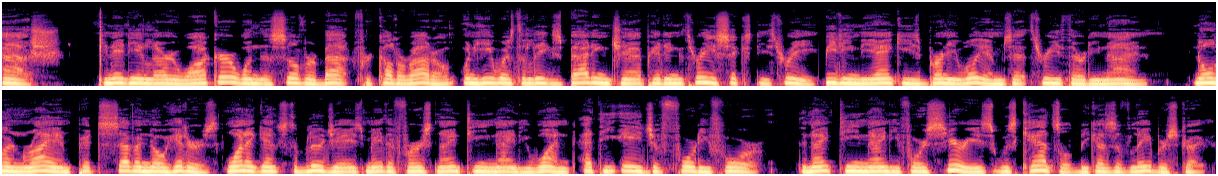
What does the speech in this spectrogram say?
ash. Canadian Larry Walker won the silver bat for Colorado when he was the league's batting champ, hitting 363, beating the Yankees' Bernie Williams at 339. Nolan Ryan pitched seven no hitters, one against the Blue Jays May 1, 1991, at the age of 44. The 1994 series was canceled because of labor strife.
